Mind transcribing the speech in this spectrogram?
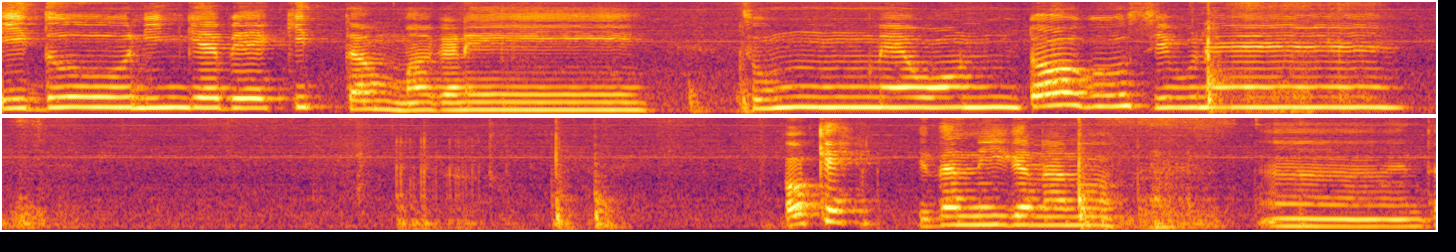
ಇದು ನಿನಗೆ ಬೇಕಿತ್ತ ಮಗನೇ. ಸುಮ್ಮನೆ ಹೊಂಟೋಗು ಶಿವನೇ. ಓಕೆ, ಇದನ್ನೀಗ ನಾನು ಎಂತ,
